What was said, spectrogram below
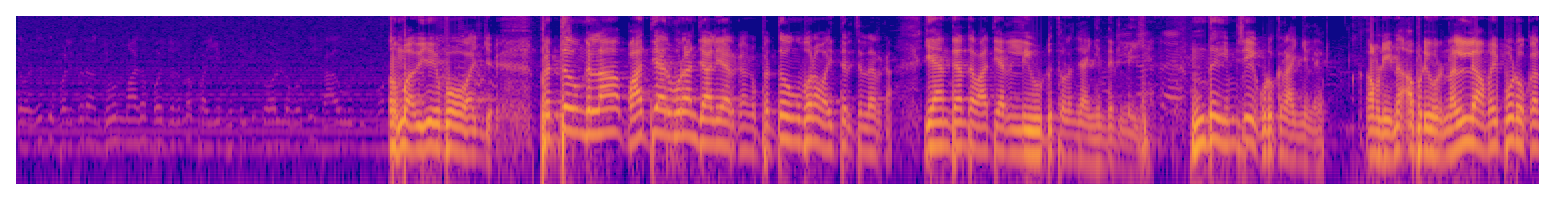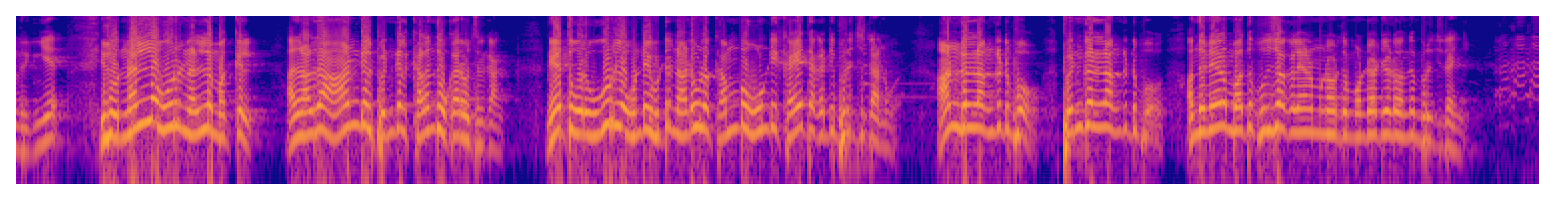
அடுத்த வருஷத்துக்கு பள்ளிக்கூடம் ஜூன் மாதம் போய் சொல்லுங்க பையன் புத்திக்கு போட்டு சாவு வீட்டுக்கு மதியம் போவாங்க. பெற்றவங்கெல்லாம் வாத்தியார் பூரா ஜாலியாக இருக்காங்க. பெற்றவங்க பூரா வைத்தறிச்சலாக இருக்காங்க. ஏன் தேந்த வாத்தியார் லீவ் விட்டு தொலைஞ்சாங்க இந்த இல்லையே இந்த இம்சையை கொடுக்குறாங்களே அப்படின்னு அப்படி ஒரு நல்ல அமைப்போடு உட்காந்துருக்கீங்க இது ஒரு நல்ல ஊர் நல்ல மக்கள். அதனால தான் ஆண்கள் பெண்கள் கலந்து உட்கார வச்சுருக்காங்க. நேற்று ஒரு ஊரில் ஒன்றை விட்டு நடுவில் கம்பை ஊண்டி கயத்தை கட்டி பிரிச்சுட்டானுவ. ஆண்கள்லாம் அங்கிட்டு போ பெண்கள்லாம் அங்கிட்டு போ. அந்த நேரம் பார்த்து புதுசாக கல்யாணம் பண்ண ஒருத்தன் பொண்டாட்டியோட வந்து பிரிச்சுட்டாங்க.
